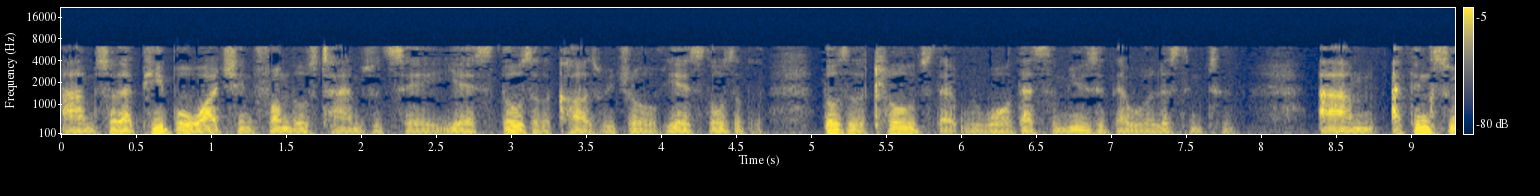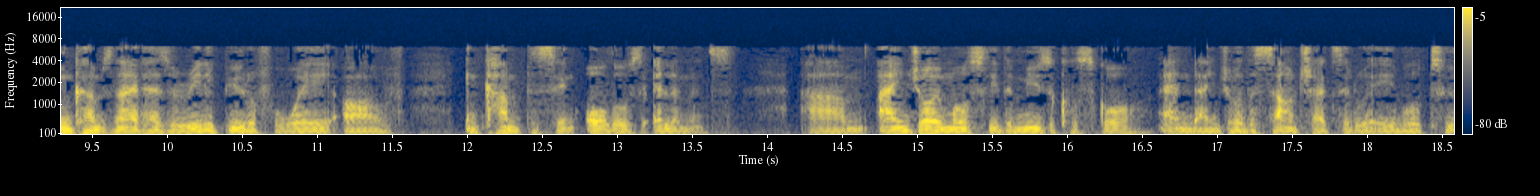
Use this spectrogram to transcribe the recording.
um, so that people watching from those times would say, yes, those are the cars we drove. Yes, those are the, those are the clothes that we wore. That's the music that we were listening to. Um, I think Soon Comes Night has a really beautiful way of encompassing all those elements. Um, I enjoy mostly the musical score, and I enjoy the soundtracks that we're able to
